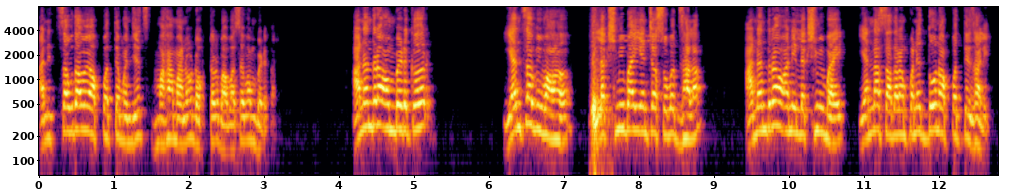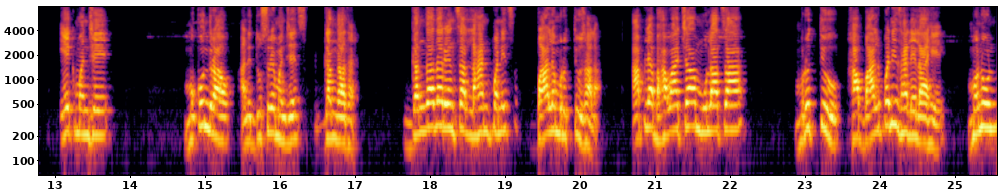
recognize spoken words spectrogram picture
आणि चौदावे अपत्य म्हणजेच महामानव डॉक्टर बाबासाहेब आंबेडकर. आनंदराव आंबेडकर यांचा विवाह लक्ष्मीबाई यांच्यासोबत झाला. आनंदराव आणि लक्ष्मीबाई यांना साधारणपणे दोन अपत्य झाले. एक म्हणजे मुकुंदराव आणि दुसरे म्हणजेच गंगाधर. गंगाधर यांचा लहानपणीच बालमृत्यू झाला. आपल्या भावाच्या मुलाचा मृत्यू हा बालपणी झालेला आहे. म्हणून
